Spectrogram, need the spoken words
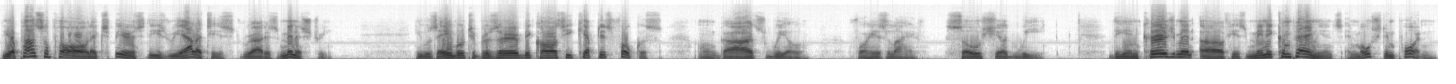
The Apostle Paul experienced these realities throughout his ministry. He was able to preserve because he kept his focus on God's will for his life, so should we. The encouragement of his many companions, and most important,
